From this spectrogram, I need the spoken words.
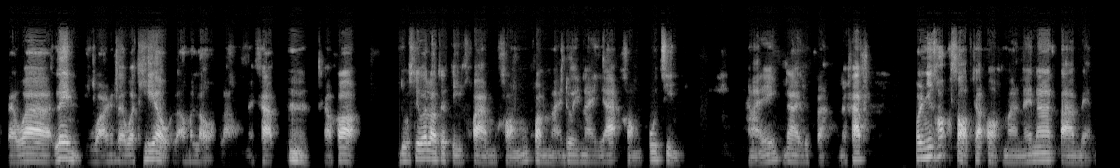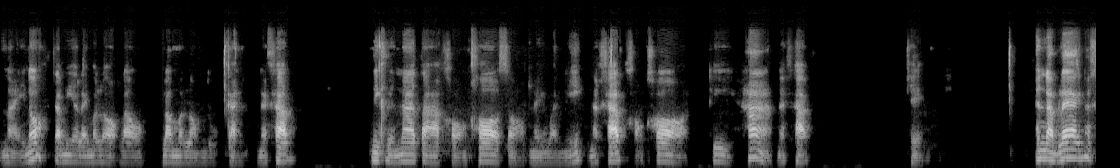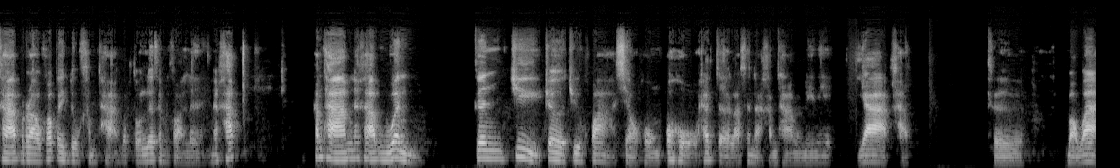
แปลว่าเล่นอีกหวาหนึ่งแปลว่าเที่ยวแล้วเอามาหลอกเรานะครับแล้วก็ดูซิว่าเราจะตีความของความหมายโดยนัยยะของผู้จินหายได้หรือเปล่านะครับ วันนี้ข้อสอบจะออกมาในหน้าตาแบบไหนเนาะจะมีอะไรมาหลอกเราเรามาลองดูกันนะครับ นี่คือหน้าตาของข้อสอบในวันนี้นะครับ ของข้อที่ 5 นะครับโอเคอันดับแรกนะครับ เราก็ไปดูคำถามกับตัวเลือกกันก่อนเลยนะครับคำถามนะครับ问根据这句话小红โอ้โห ถ้าเจอลักษณะคำถามแบบนี้นี่ยากครับ คือบอกว่า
